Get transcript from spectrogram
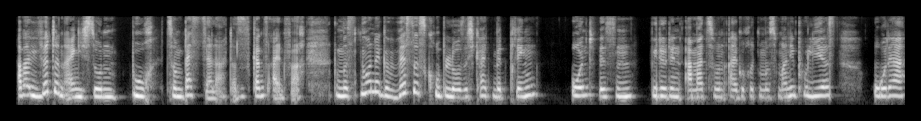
Aber wie wird denn eigentlich so ein Buch zum Bestseller? Das ist ganz einfach. Du musst nur eine gewisse Skrupellosigkeit mitbringen und wissen, wie du den Amazon-Algorithmus manipulierst oder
